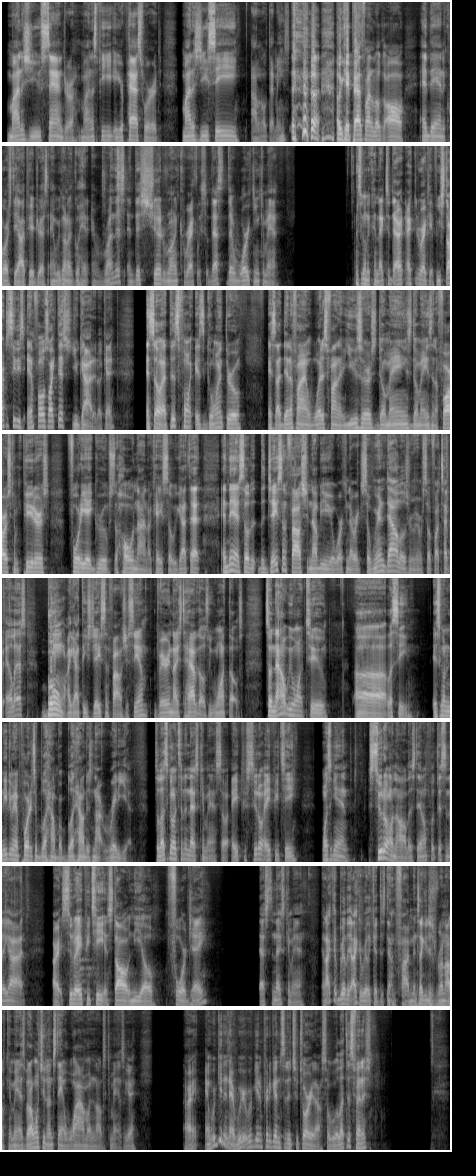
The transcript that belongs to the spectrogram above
Minus U Sandra, minus P your password, minus GC, I don't know what that means. okay, Pathfinder local all, and then of course the IP address. And we're gonna go ahead and run this, and this should run correctly. So that's the working command. It's gonna connect to Active Directory. If you start to see these infos like this, you got it, okay? And so at this point, it's going through, it's identifying what is finding users, domains, domains in the forest, computers, 48 groups, the whole nine. Okay, so we got that. And then, so the, the JSON file should now be your working directory. So we're in downloads, remember. So if I type ls, boom, I got these JSON files. You see them? Very nice to have those. We want those. So now we want to, uh, let's see, it's going to need to be imported to Bloodhound, but Bloodhound is not ready yet. So let's go into the next command. So AP, sudo apt. Once again, sudo on all this. They don't put this in the guide. All right, sudo apt install neo4j. That's the next command. And I could really, I could really cut this down to five minutes. I could just run all the commands, but I want you to understand why I'm running all the commands. Okay. All right, and we're getting there. We're we're getting pretty good into the tutorial now. So we'll let this finish.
